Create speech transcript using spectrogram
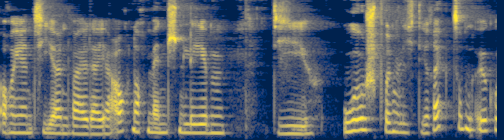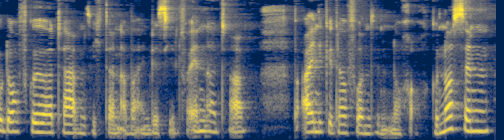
orientieren, weil da ja auch noch Menschen leben, die ursprünglich direkt zum Ökodorf gehört haben, sich dann aber ein bisschen verändert haben. Einige davon sind noch auch Genossinnen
